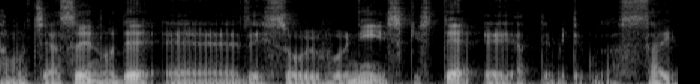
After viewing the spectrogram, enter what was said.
保ちやすいので、えー、ぜひそういうふうに意識して、えー、やってみてください。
